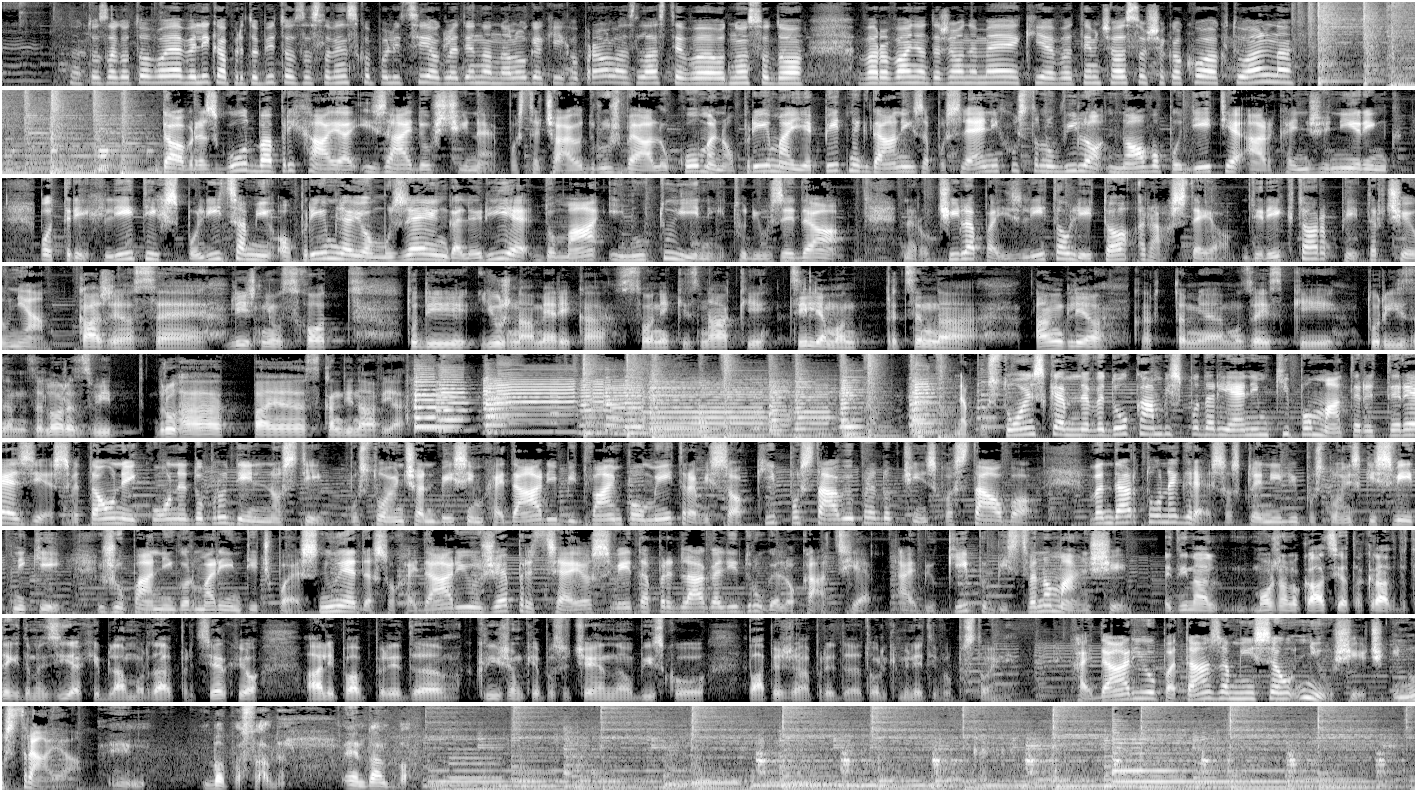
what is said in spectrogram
No, to zagotovo je velika pridobitev za slovensko policijo, glede na naloge, ki jih opravlja, zlasti v odnosu do varovanja državne meje, ki je v tem času še kako aktualna. Dobra zgodba prihaja iz Ajdovščine. Po stečaju družbe Alokomen oprema je pet nekdanjih zaposlenih ustanovilo novo podjetje Arka Engineering. Po treh letih s policami opremljajo muzeje in galerije doma in v tujini, tudi v ZDA. Naročila pa iz leta v leto rastejo. Direktor Petr Čevnja. Kažejo se Bližnji vzhod, tudi Južna Amerika so neki znaki. Ciljamo predvsem na Anglijo, ker tam je muzejski turizem zelo razvit, druga pa je Skandinavija. Postojnskem ne vedo, kam bi s podarjenim kipom matere Terezije, svetovne ikone dobrodelnosti. Postojnčan Besim Hajdari bi 2,5 metra visok kip postavil pred občinsko stavbo. Vendar to ne gre, so sklenili postojnski svetniki. Župan Igor Marentič pojasnjuje, da so Hajdarju že pred sejo sveta predlagali druge lokacije, a je bil kip bistveno manjši. Edina možna lokacija takrat v teh dimenzijah je bila morda pred crkvijo ali pa pred eh, križem, ki je posvečen obisku papeža pred eh, tolikimi leti v postojni. Hajdarju pa ta zamisel ni všeč in ustraja. In bo postavljen, en dan bo.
